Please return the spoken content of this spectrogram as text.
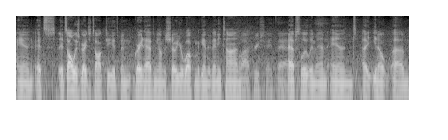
And it's it's always great to talk to you. It's been great having you on the show. You're welcome again at any time. Well, I appreciate that. Absolutely, man. And uh, you know, um,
